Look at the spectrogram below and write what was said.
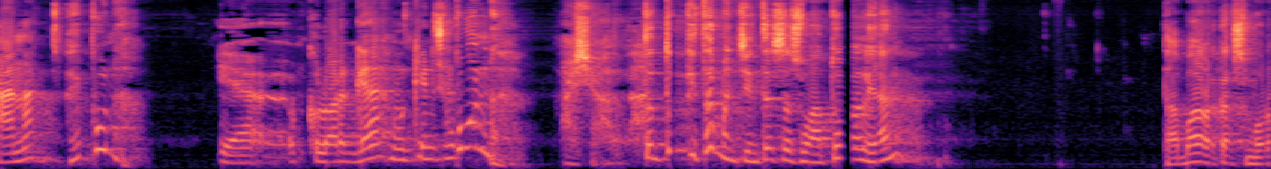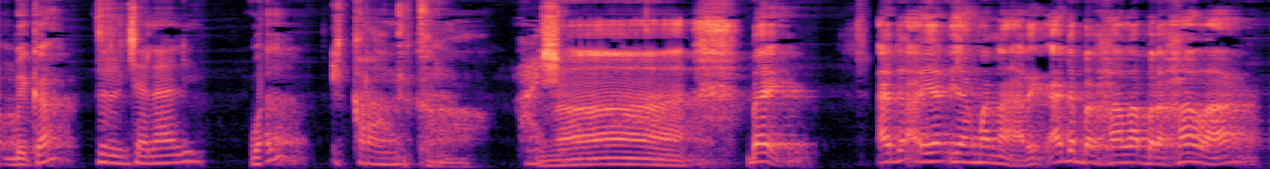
anak, Eh, punah. ya keluarga mungkin Ustaz. Punah. Masya Allah. Tentu kita mencintai sesuatu yang tabaraka asmu rabbika Dzul Jalali wal Ikram. ikram. Masya Nah, baik. Ada ayat yang menarik. Ada berhala-berhala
